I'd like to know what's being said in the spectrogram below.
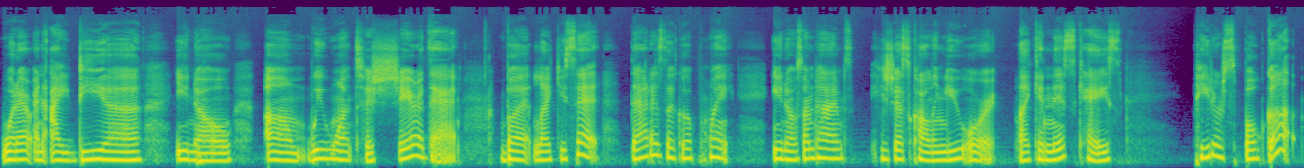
whatever, an idea, you know, um, we want to share that. But like you said, that is a good point. You know, sometimes he's just calling you, or like in this case, Peter spoke up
